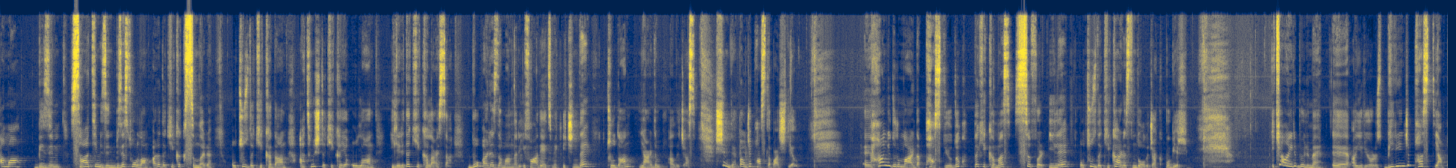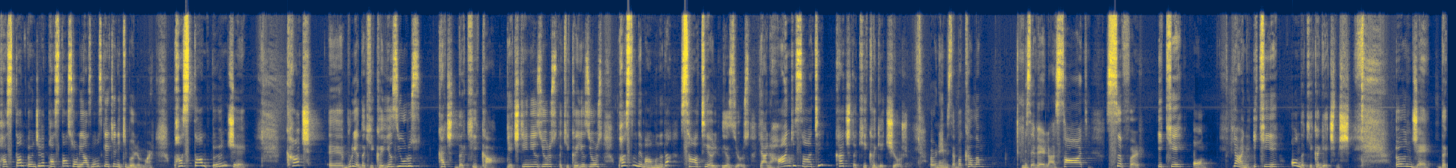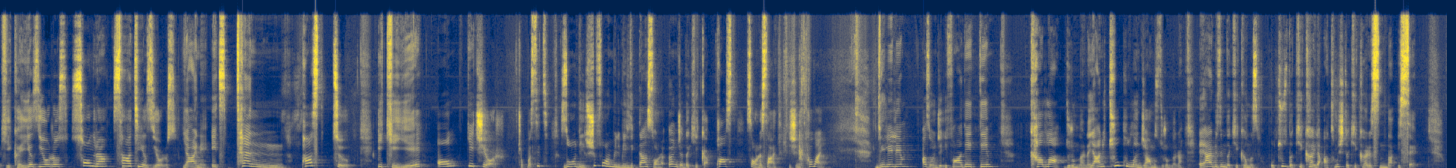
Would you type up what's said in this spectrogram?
Ama bizim saatimizin bize sorulan ara dakika kısımları 30 dakikadan 60 dakikaya olan ileri dakikalarsa bu ara zamanları ifade etmek için de to'dan yardım alacağız. Şimdi önce pastla başlayalım. Ee, hangi durumlarda pas diyorduk? Dakikamız 0 ile 30 dakika arasında olacak. Bu bir. İki ayrı bölüme e, ayırıyoruz. Birinci past, yani pastan önce ve pastan sonra yazmamız gereken iki bölüm var. Pastan önce kaç e, buraya dakikayı yazıyoruz. Kaç dakika geçtiğini yazıyoruz. Dakikayı yazıyoruz. Pastın devamına da saati yazıyoruz. Yani hangi saati kaç dakika geçiyor? Örneğimize bakalım. Bize verilen saat 0, 2, 10. Yani 2'yi 10 dakika geçmiş. Önce dakikayı yazıyoruz. Sonra saati yazıyoruz. Yani it's 10 past 2. 2'yi 10 geçiyor. Çok basit. Zor değil. Şu formülü bildikten sonra önce dakika past sonra saat. İşiniz kolay. Gelelim az önce ifade ettiğim kala durumlarına yani to kullanacağımız durumlara. Eğer bizim dakikamız 30 dakika ile 60 dakika arasında ise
